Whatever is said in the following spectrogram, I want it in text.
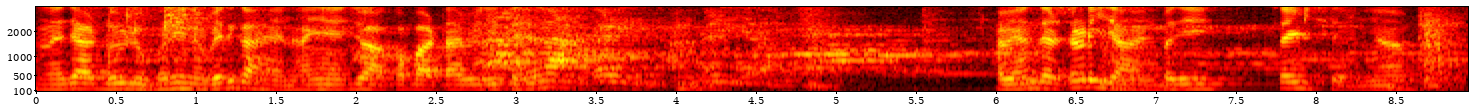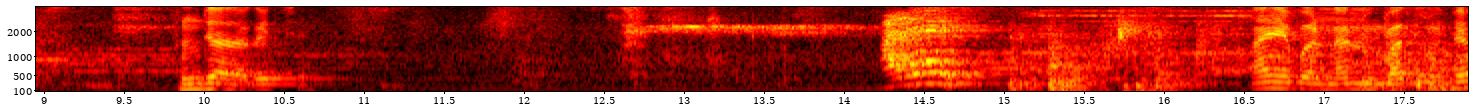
અને જા ડોયલું ભરીને ભેદગા છે ને, અહીંયા જો આ કબાટ આવી રીતે છે હવે અંદર ચડી જાય ને પછી સાઈડ છે ત્યાં કઈ છે અહીંયા પણ નાનું બાથરૂમ છે.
